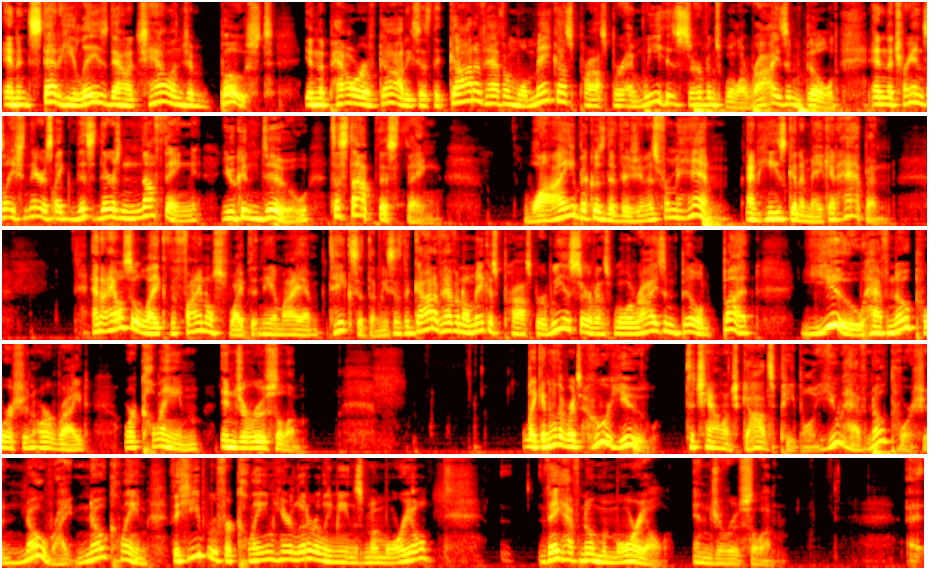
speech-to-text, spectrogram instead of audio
and instead, he lays down a challenge and boast in the power of God. He says, The God of heaven will make us prosper, and we, his servants, will arise and build. And the translation there is like this there's nothing you can do to stop this thing. Why? Because the vision is from him, and he's going to make it happen. And I also like the final swipe that Nehemiah takes at them. He says, The God of heaven will make us prosper. We, his servants, will arise and build, but you have no portion or right or claim in Jerusalem. Like, in other words, who are you to challenge God's people? You have no portion, no right, no claim. The Hebrew for claim here literally means memorial. They have no memorial in Jerusalem. Uh,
